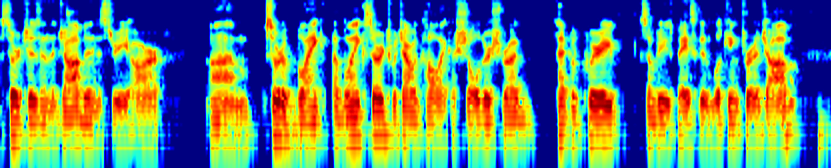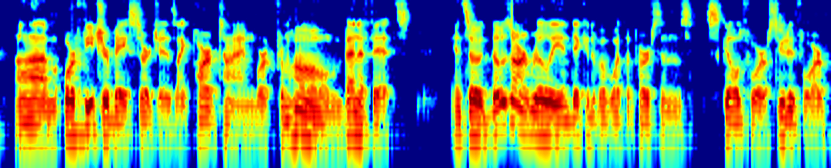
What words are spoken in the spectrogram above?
searches in the job industry are um, sort of blank a blank search, which I would call like a shoulder shrug type of query. Somebody who's basically looking for a job, um, or feature based searches like part time, work from home, benefits. And so those aren't really indicative of what the person's skilled for, or suited for.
